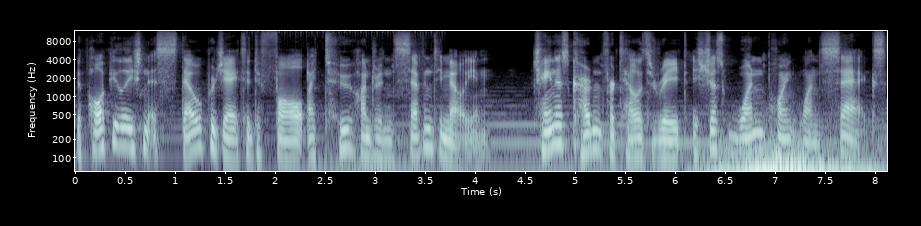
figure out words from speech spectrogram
the population is still projected to fall by 270 million. China's current fertility rate is just 1.16,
